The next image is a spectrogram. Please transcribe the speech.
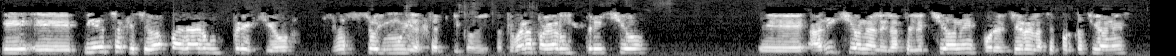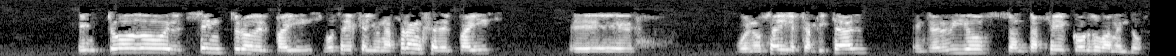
que eh, piensa que se va a pagar un precio, yo soy muy escéptico de esto, que van a pagar un precio eh, adicional en las elecciones por el cierre de las exportaciones en todo el centro del país. Vos sabés que hay una franja del país, eh, Buenos Aires capital, Entre Ríos, Santa Fe, Córdoba, Mendoza.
